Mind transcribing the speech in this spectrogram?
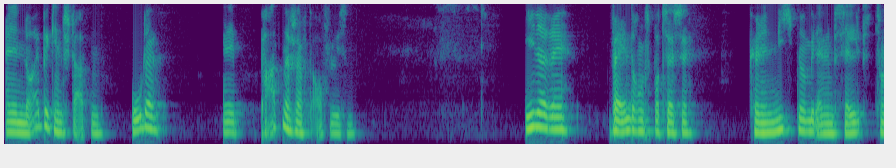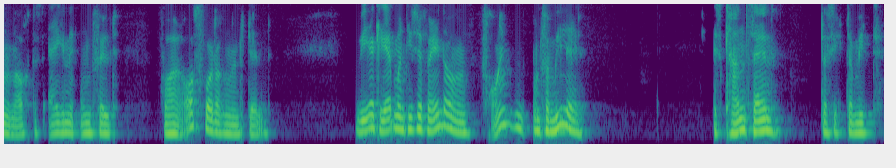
einen Neubeginn starten oder eine Partnerschaft auflösen. Innere Veränderungsprozesse können nicht nur mit einem selbst, sondern auch das eigene Umfeld vor Herausforderungen stellen. Wie erklärt man diese Veränderungen Freunden und Familie? Es kann sein, dass ich damit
